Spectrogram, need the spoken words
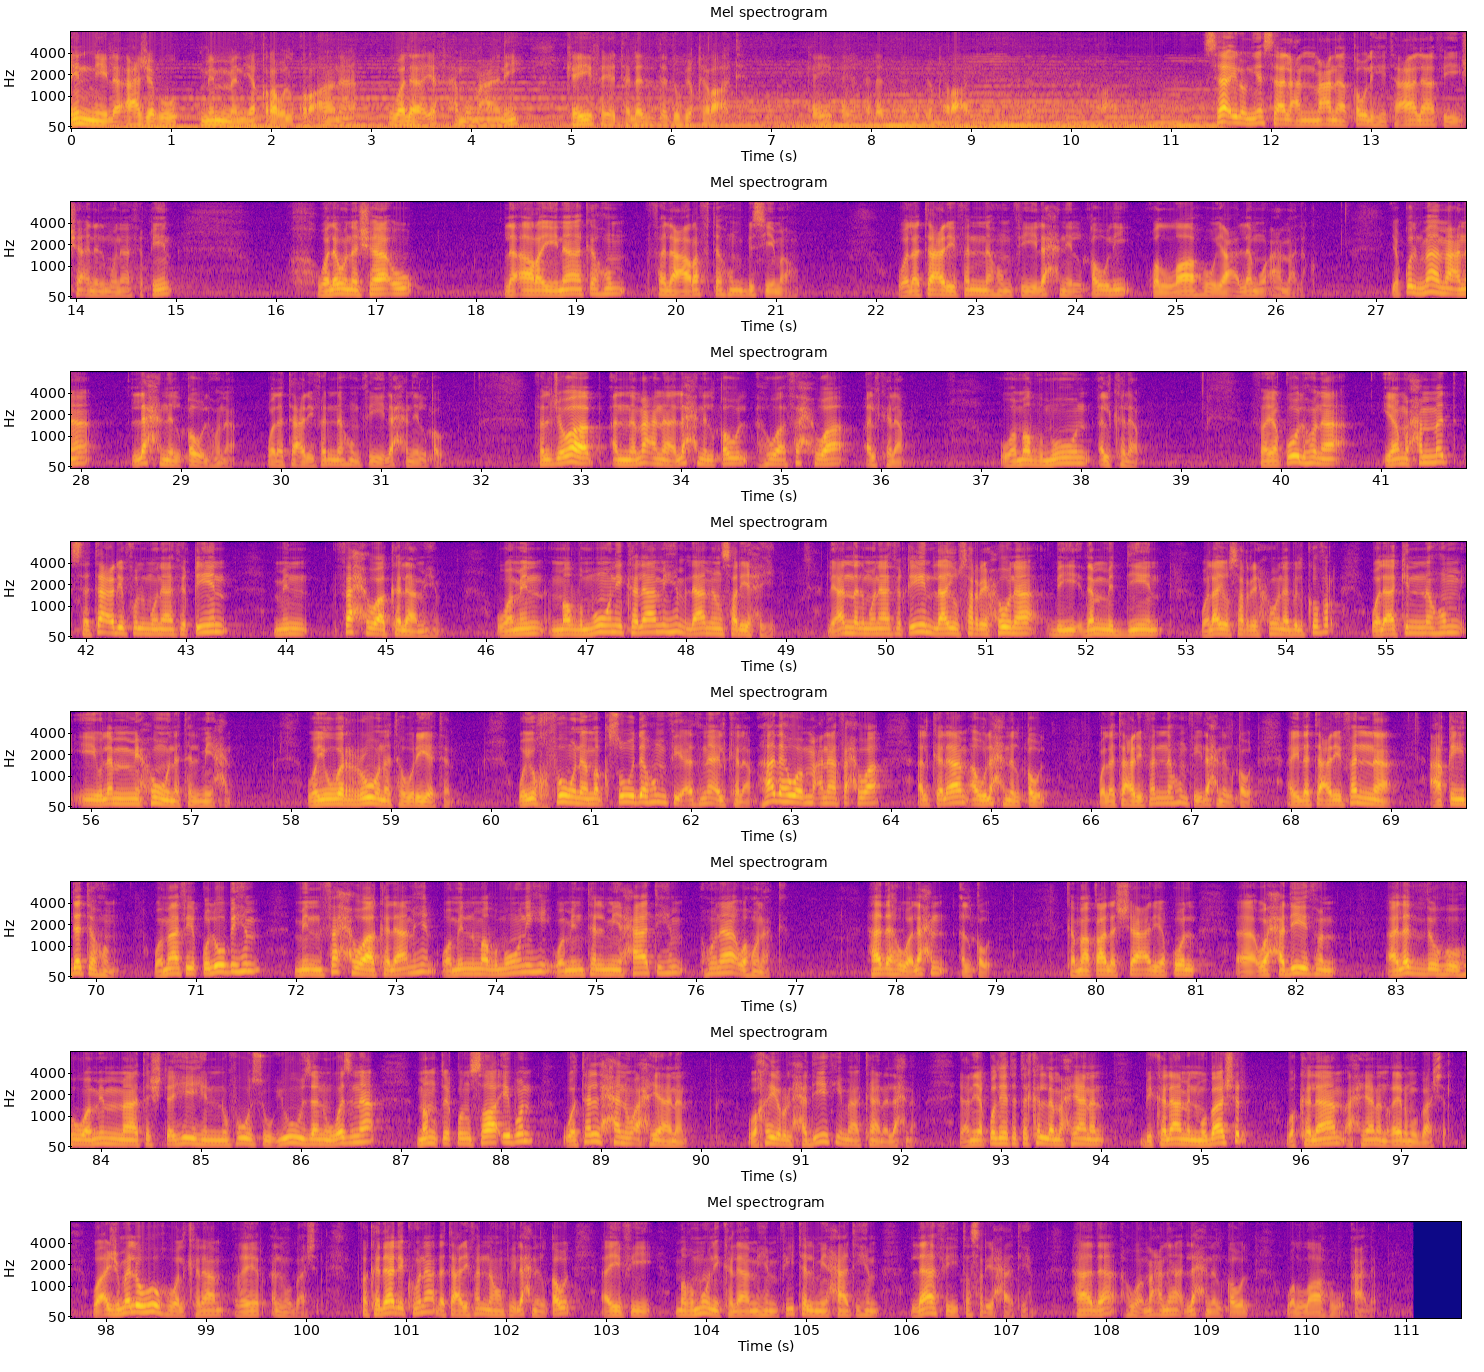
إني لأعجب ممن يقرأ القرآن ولا يفهم معانيه كيف يتلذذ بقراءته. كيف يتلذذ بقراءته. سائل يسأل عن معنى قوله تعالى في شأن المنافقين ولو نشاء لأريناكهم فلعرفتهم بسيماهم ولتعرفنهم في لحن القول والله يعلم أعمالكم. يقول ما معنى لحن القول هنا؟ ولتعرفنهم في لحن القول. فالجواب أن معنى لحن القول هو فحوى الكلام ومضمون الكلام. فيقول هنا يا محمد ستعرف المنافقين من فحوى كلامهم ومن مضمون كلامهم لا من صريحه لأن المنافقين لا يصرحون بذم الدين ولا يصرحون بالكفر ولكنهم يلمحون تلميحا ويورون تورية. ويخفون مقصودهم في أثناء الكلام. هذا هو معنى فحوى الكلام أو لحن القول. ولتعرفنهم في لحن القول. أي لتعرفن عقيدتهم وما في قلوبهم من فحوى كلامهم ومن مضمونه ومن تلميحاتهم هنا وهناك. هذا هو لحن القول. كما قال الشاعر يقول آه، وحديث ألذه هو مما تشتهيه النفوس يوزن وزنا منطق صائب وتلحن أحيانا. وخير الحديث ما كان لحنا. يعني يقول هي تتكلم أحيانا بكلام مباشر وكلام أحيانا غير مباشر وأجمله هو الكلام غير المباشر. فكذلك هنا لتعرفنهم في لحن القول أي في مضمون كلامهم في تلميحاتهم لا في تصريحاتهم. هذا هو معنى لحن القول والله أعلم.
